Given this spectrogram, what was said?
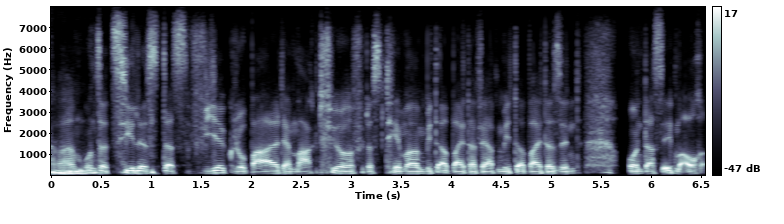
Mhm. Ähm, unser Ziel ist, dass wir global der Marktführer für das Thema Mitarbeiterwerben, Mitarbeiter sind und das eben auch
